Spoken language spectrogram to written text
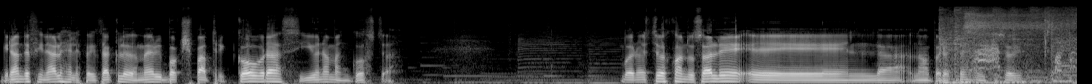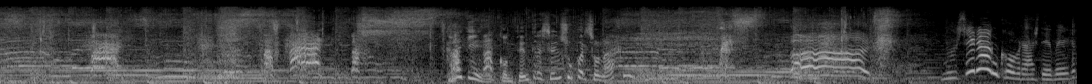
Grandes finales del espectáculo de Mary Box Patrick. Cobras y una mangosta. Bueno, esto es cuando sale eh, en la. No, pero este es el episodio. Calle, concéntrese en su personaje. ¿No serán cobras de verdad?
